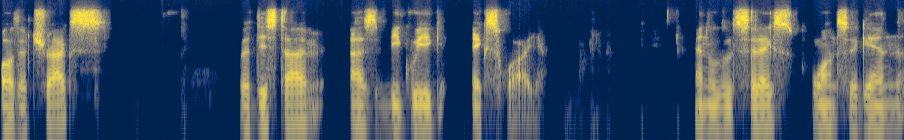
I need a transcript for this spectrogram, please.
other tracks, but this time as bigwig XY and we will select once again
